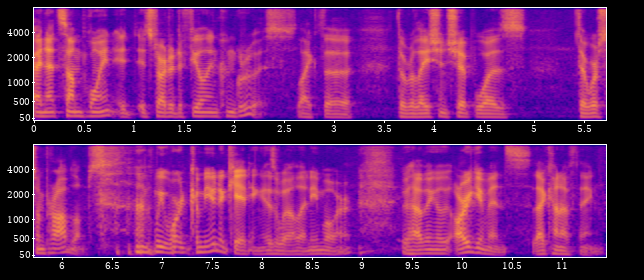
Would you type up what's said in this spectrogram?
and at some point, it, it started to feel incongruous. Like the the relationship was there were some problems. we weren't communicating as well anymore. We were having arguments, that kind of thing.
